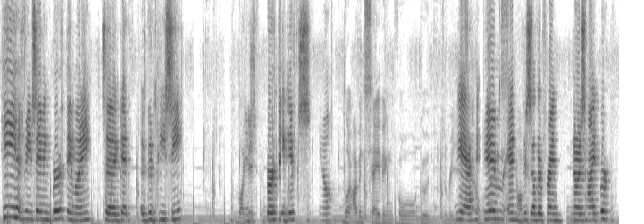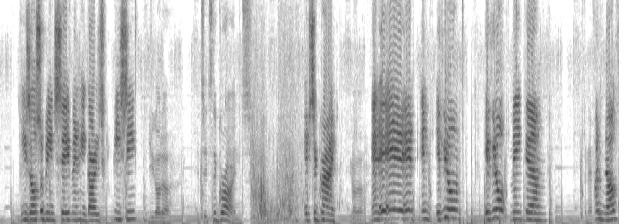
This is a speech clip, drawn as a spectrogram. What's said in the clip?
he has been saving birthday money to get a good PC like and it. just birthday gifts. You know? Look, I've been saving for good three years. Yeah, now. him and um, this other friend known as Hyper. He's also been saving. He got his PC. You gotta. It's it's the grinds. It's a grind. You gotta And and, and, and if you don't if you don't make um enough.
